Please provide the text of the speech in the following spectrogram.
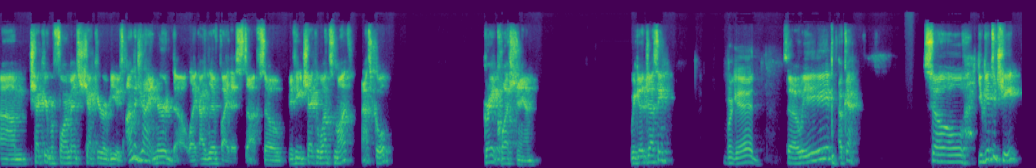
um, check your performance, check your reviews. I'm a giant nerd though. Like I live by this stuff. So if you check it once a month, that's cool. Great question, Ann. We good, Jesse? We're good. So we okay. So you get to cheat.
